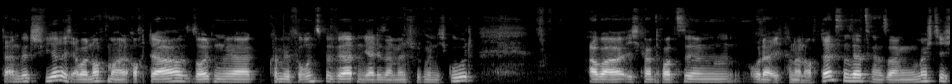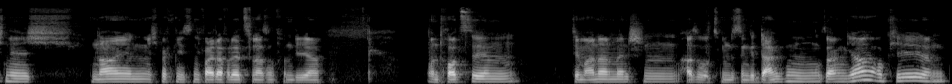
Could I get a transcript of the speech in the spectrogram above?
dann wird schwierig, aber nochmal, auch da sollten wir, können wir für uns bewerten, ja, dieser Mensch tut mir nicht gut, aber ich kann trotzdem, oder ich kann dann auch Grenzen setzen, kann sagen, möchte ich nicht, nein, ich möchte mich jetzt nicht weiter verletzen lassen von dir. Und trotzdem dem anderen Menschen, also zumindest in Gedanken, sagen, ja, okay, dann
